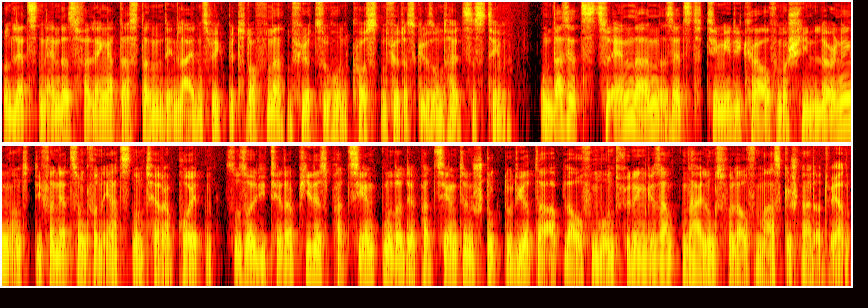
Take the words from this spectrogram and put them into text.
und letzten Endes verlängert das dann den Leidensweg Betroffener und führt zu hohen Kosten für das Gesundheitssystem. Um das jetzt zu ändern, setzt T-Medica auf Machine Learning und die Vernetzung von Ärzten und Therapeuten. So soll die Therapie des Patienten oder der Patientin strukturierter ablaufen und für den gesamten Heilungsverlauf maßgeschneidert werden.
